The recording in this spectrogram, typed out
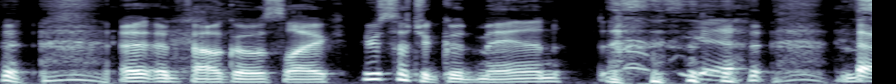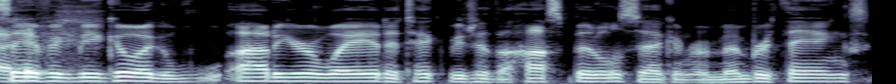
and, and Falco's like, "You're such a good man, Yeah, saving me, going out of your way to take me to the hospital so I can remember things."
